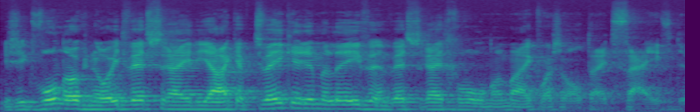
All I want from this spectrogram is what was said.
Dus ik won ook nooit wedstrijden. Ja, ik heb twee keer in mijn leven een wedstrijd gewonnen, maar ik was altijd vijfde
